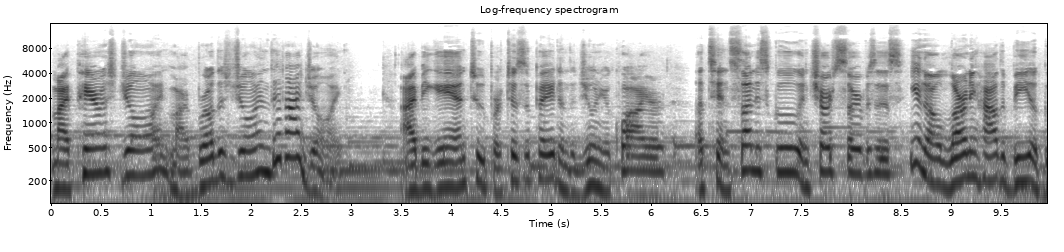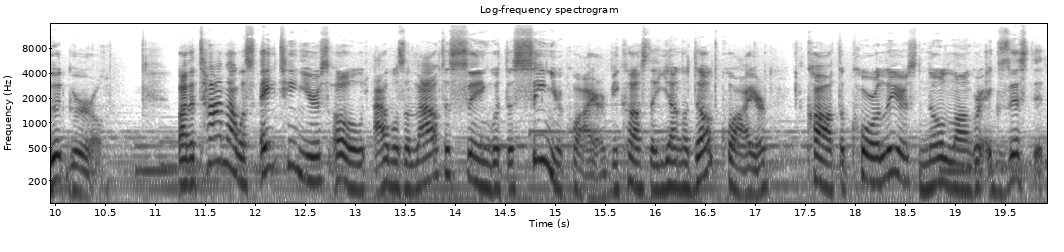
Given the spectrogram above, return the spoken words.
My parents joined, my brothers joined, then I joined. I began to participate in the junior choir, attend Sunday school and church services, you know, learning how to be a good girl. By the time I was 18 years old, I was allowed to sing with the senior choir because the young adult choir, called the Choraleers, no longer existed.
